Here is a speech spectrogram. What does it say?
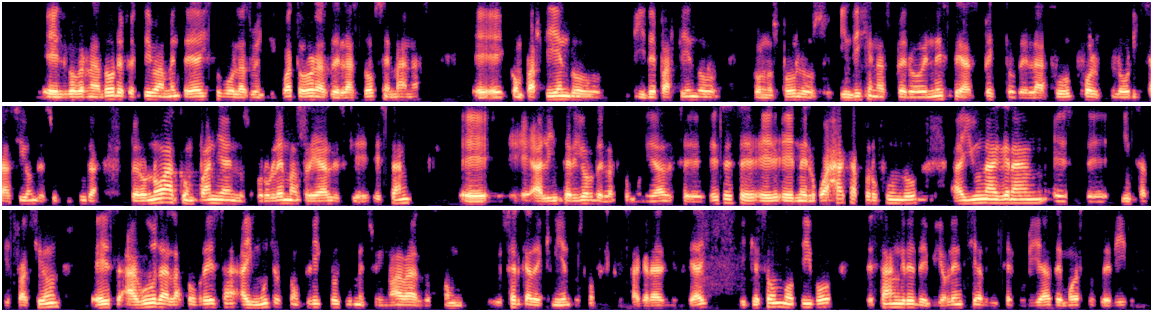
El gobernador efectivamente ahí estuvo las 24 horas de las dos semanas eh, compartiendo y departiendo con los pueblos indígenas, pero en este aspecto de la folclorización de su cultura, pero no acompaña en los problemas reales que están eh, al interior de las comunidades. Eh, es, eh, en el Oaxaca profundo hay una gran este, insatisfacción, es aguda la pobreza, hay muchos conflictos, yo mencionaba los con, cerca de 500 conflictos agrarios que hay y que son motivo de sangre, de violencia, de inseguridad, de muertos, de heridos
